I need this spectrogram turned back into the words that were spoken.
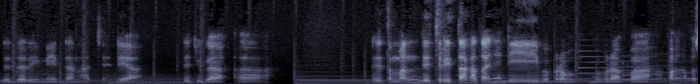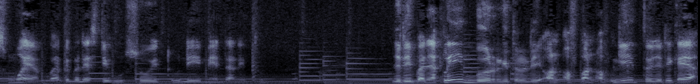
dari Medan Aceh. Dia dia juga eh, dia teman dia cerita katanya di beberapa beberapa apa apa semua ya, pokoknya PPDS di USU itu di Medan itu jadi banyak libur gitu loh di on off on off gitu. Jadi kayak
